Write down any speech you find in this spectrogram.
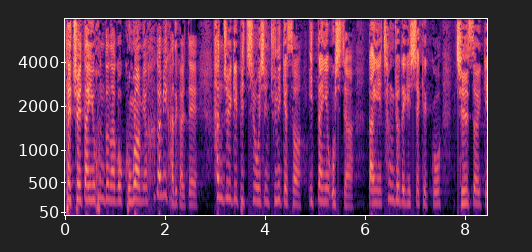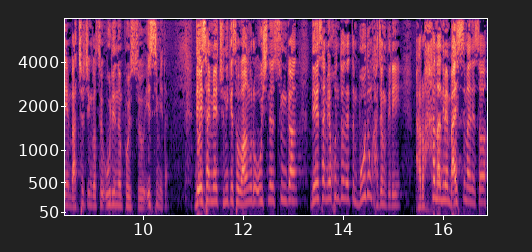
태초의 땅이 혼돈하고 공허하며 흑암이 가득할 때 한 줄기 빛을 오신 주님께서 이 땅에 오시자 땅이 창조되기 시작했고 질서 있게 맞춰진 것을 우리는 볼 수 있습니다. 내 삶에 주님께서 왕으로 오시는 순간 내 삶에 혼돈했던 모든 과정들이 바로 하나님의 말씀 안에서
